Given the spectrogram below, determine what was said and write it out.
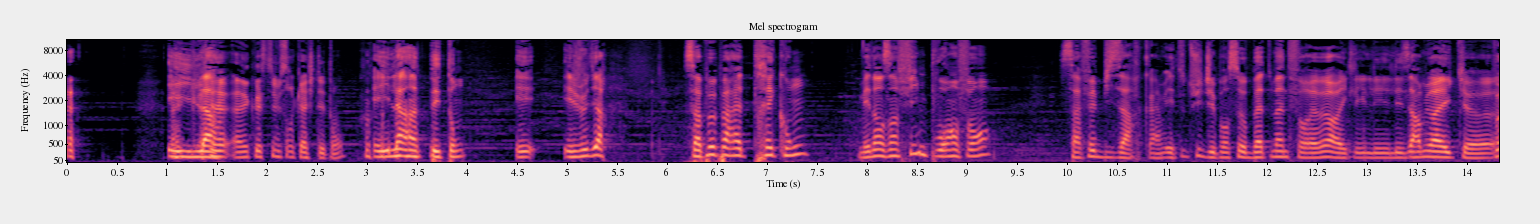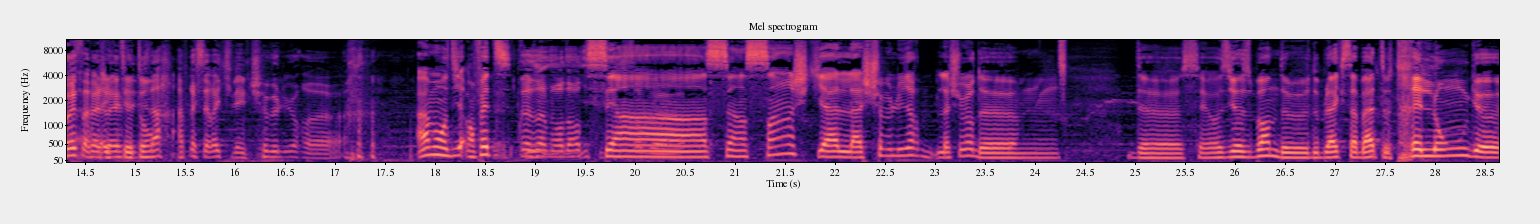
et il a un costume sans cache-téton. et il a un téton. Et, et je veux dire, ça peut paraître très con, mais dans un film pour enfants, ça fait bizarre quand même. Et tout de suite, j'ai pensé au Batman Forever avec les, les, les armures avec, euh, Ouais, ça avec jamais fait téton. bizarre. Après, c'est vrai qu'il a une chevelure. euh, Ah, mon dire, en fait, Très il- abondante. C'est un, c'est un singe qui a la chevelure, la chevelure de, de, c'est Ozzy Osbourne de, de Black Sabbath, très longue, euh,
